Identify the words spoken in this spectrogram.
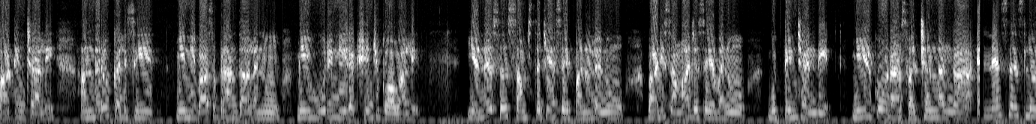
పాటించాలి. అందరూ కలిసి మీ నివాస ప్రాంతాలను మీ ఊరిని రక్షించుకోవాలి. ఎన్ఎస్ఎస్ సంస్థ చేసే పనులను వారి సమాజ సేవను గుర్తించండి. మీరు కూడా స్వచ్ఛందంగా ఎన్ఎస్ఎస్లో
